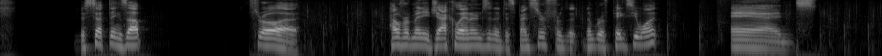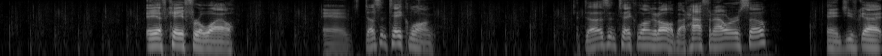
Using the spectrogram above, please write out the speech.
You just set things up, throw a however many jack o' lanterns in a dispenser for the number of pigs you want, and AFK for a while. And it doesn't take long. It doesn't take long at all, about half an hour or so. And you've got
